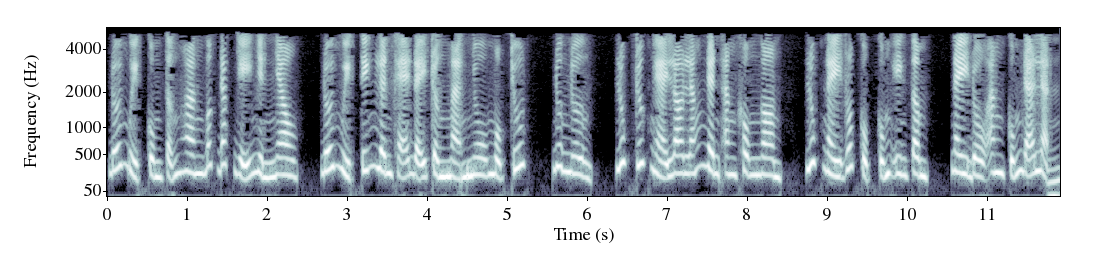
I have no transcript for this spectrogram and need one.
đối nguyệt cùng tẩn hoang bất đắc dĩ nhìn nhau, đối nguyệt tiến lên khẽ đẩy Trần Mạn Nhu một chút, nương nương, lúc trước ngài lo lắng nên ăn không ngon, lúc này rốt cục cũng yên tâm, này đồ ăn cũng đã lạnh,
